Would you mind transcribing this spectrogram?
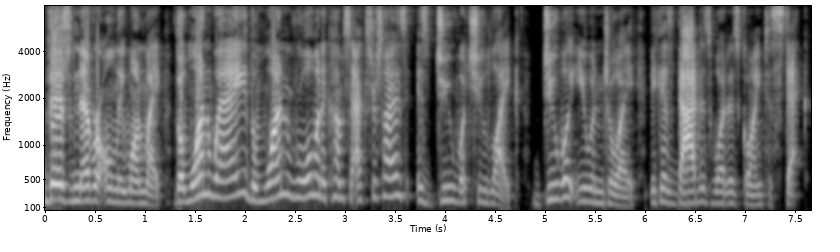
there's never only one way. The one way, the one rule when it comes to exercise is do what you like, do what you enjoy, because that is what is going to stick.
